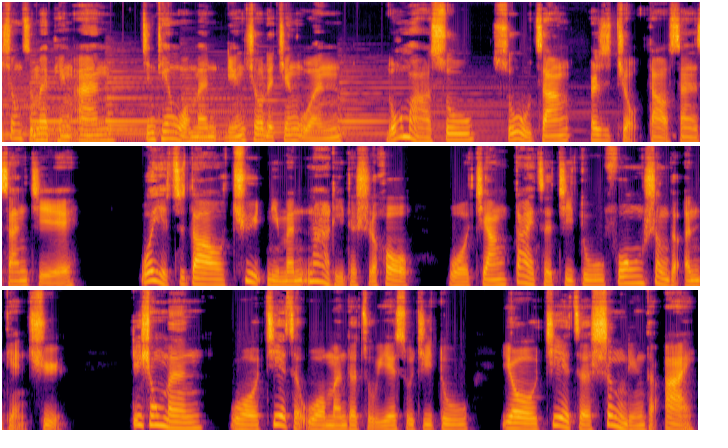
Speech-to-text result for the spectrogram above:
兄姊妹平安。今天我们灵修的经文《罗马书》十五章二十九到三十三节。我也知道，去你们那里的时候，我将带着基督丰盛的恩典去。弟兄们，我借着我们的主耶稣基督，又借着圣灵的爱，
